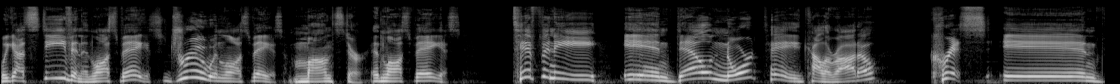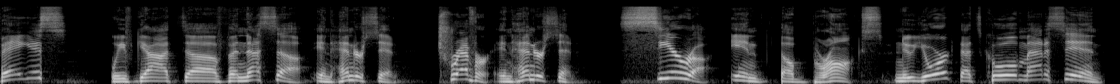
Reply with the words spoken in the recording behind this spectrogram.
We got Steven in Las Vegas, Drew in Las Vegas, Monster in Las Vegas, Tiffany in Del Norte, Colorado, Chris in Vegas. We've got uh, Vanessa in Henderson, Trevor in Henderson, Sierra in the Bronx, New York. That's cool. Madison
